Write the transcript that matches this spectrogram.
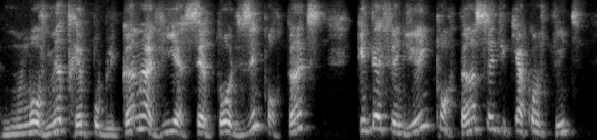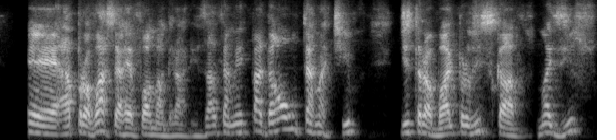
no movimento republicano havia setores importantes que defendiam a importância de que a Constituinte é, aprovasse a reforma agrária, exatamente para dar uma alternativa de trabalho para os escravos. Mas isso,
